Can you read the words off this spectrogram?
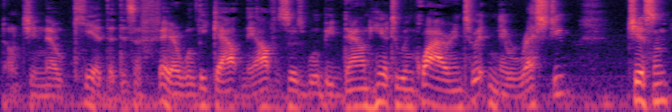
Don't you know, kid, that this affair will leak out and the officers will be down here to inquire into it and arrest you? Chisholm,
